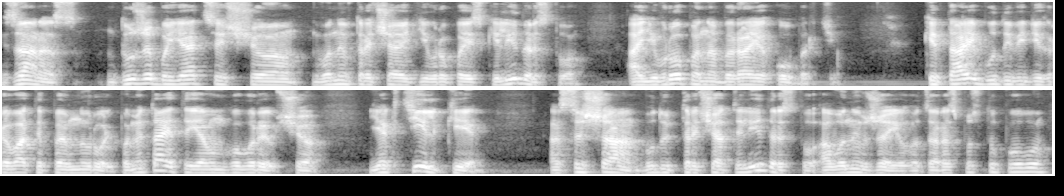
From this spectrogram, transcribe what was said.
зараз дуже бояться, що вони втрачають європейське лідерство, а Європа набирає обертів. Китай буде відігравати певну роль. Пам'ятаєте, я вам говорив, що як тільки США будуть втрачати лідерство, а вони вже його зараз поступово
